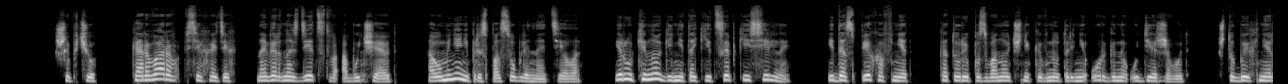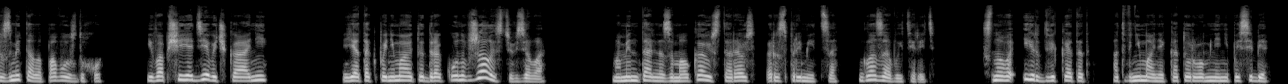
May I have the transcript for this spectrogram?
Шепчу. Карваров всех этих, наверное, с детства обучают, а у меня неприспособленное тело. И руки-ноги не такие цепкие и сильные. И доспехов нет, которые позвоночник и внутренние органы удерживают, чтобы их не разметало по воздуху. И вообще я девочка, а они... Я так понимаю, ты драконов жалостью взяла? Моментально замолкаю и стараюсь распрямиться, глаза вытереть. Снова Ирдвик этот, от внимания которого мне не по себе.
